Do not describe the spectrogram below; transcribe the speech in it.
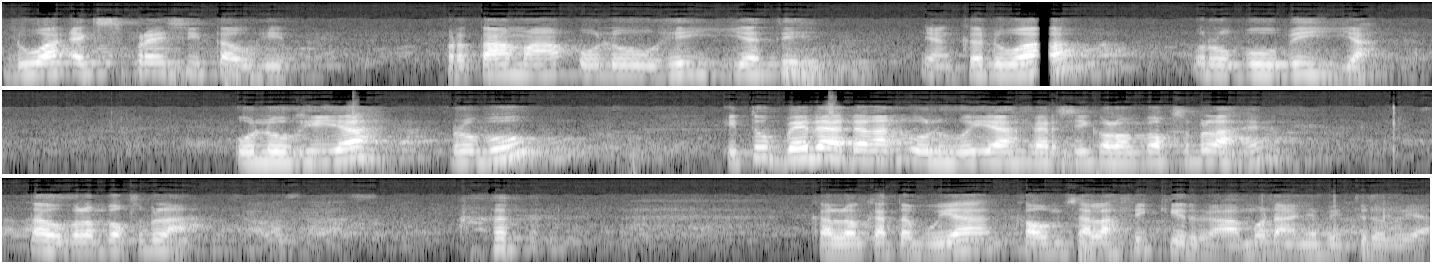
Dua ekspresi tauhid. Pertama uluhiyatih, yang kedua rububiyah. Uluhiyah, rubu itu beda dengan uluhiyah versi kelompok sebelah ya. Tahu kelompok sebelah? Kalau kata Buya, kaum salah fikir. Kamu nanya begitu ya.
